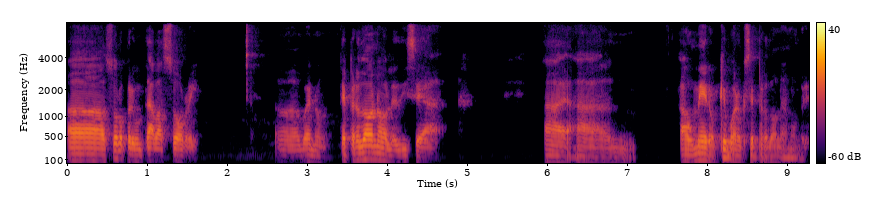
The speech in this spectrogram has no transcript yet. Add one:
Ah, solo preguntaba, sorry. Ah, bueno, te perdono, le dice a, a, Homero. Qué bueno que se perdona, hombre.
